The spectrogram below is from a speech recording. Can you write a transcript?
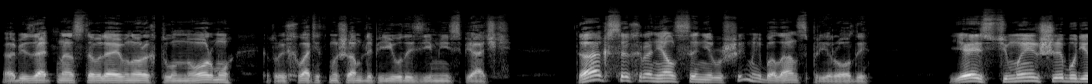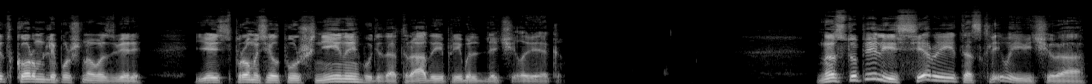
обязательно оставляя в норах ту норму, которой хватит мышам для периода зимней спячки. Так сохранялся нерушимый баланс природы. Есть мыши — будет корм для пушного зверя, есть промысел пушнины — будет отрада и прибыль для человека. Наступили серые тоскливые вечера.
